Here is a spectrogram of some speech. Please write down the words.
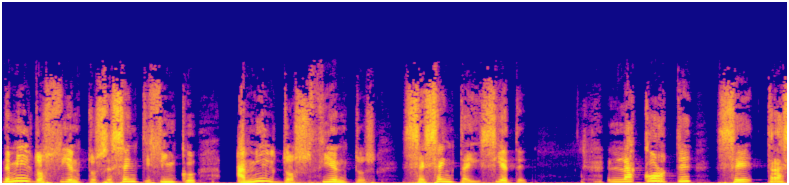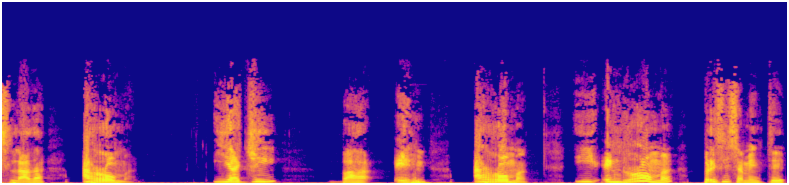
De 1265 a 1267, la corte se traslada a Roma y allí va él a Roma y en Roma precisamente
